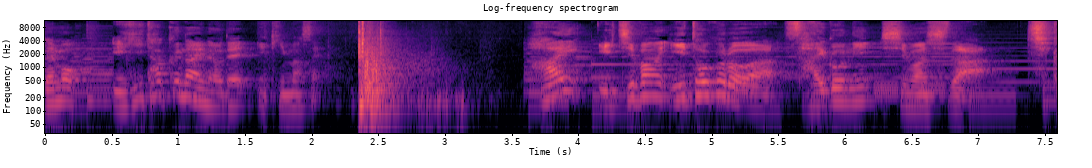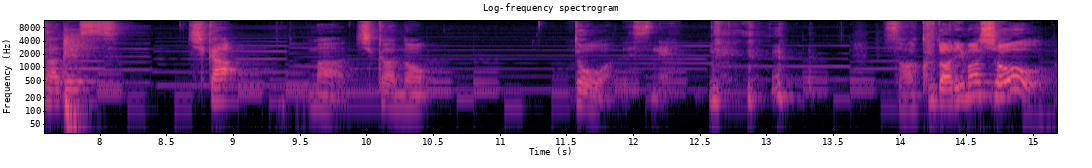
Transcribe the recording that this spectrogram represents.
でも行きたくないので行きません。はい一番いいところは最後にしました。地下です。地下。まあ地下のドアですね。さあ下りましょう。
